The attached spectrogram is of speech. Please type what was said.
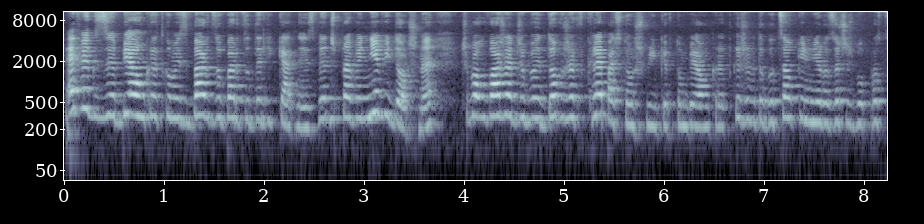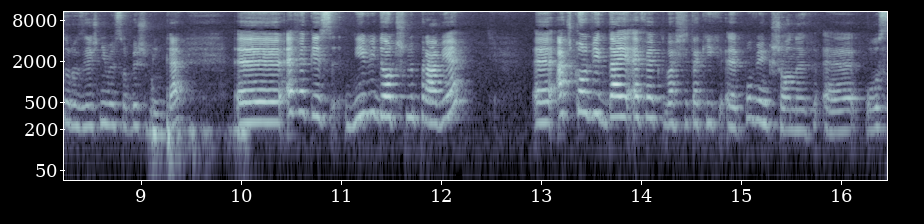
Efekt z białą kredką jest bardzo, bardzo delikatny, jest wręcz prawie niewidoczny. Trzeba uważać, żeby dobrze wklepać tą szminkę w tą białą kredkę, żeby tego całkiem nie rozetrzeć, bo po prostu rozjaśnimy sobie szminkę. E, Efekt jest niewidoczny prawie, e, aczkolwiek daje efekt właśnie takich e, powiększonych ust.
